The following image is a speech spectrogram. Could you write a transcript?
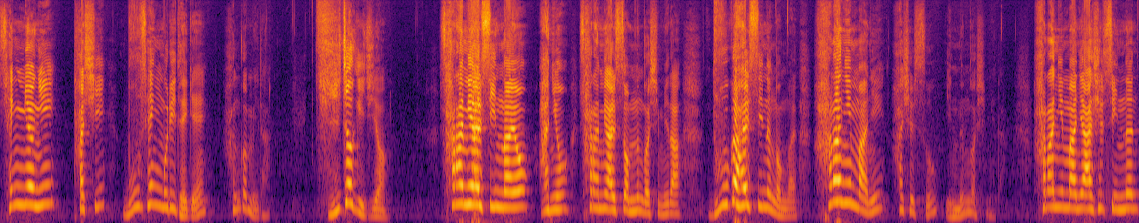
생명이 다시 무생물이 되게 한 겁니다. 기적이지요. 사람이 할 수 있나요? 아니요. 사람이 할 수 없는 것입니다. 누가 할 수 있는 건가요? 하나님만이 하실 수 있는 것입니다. 하나님만이 하실 수 있는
